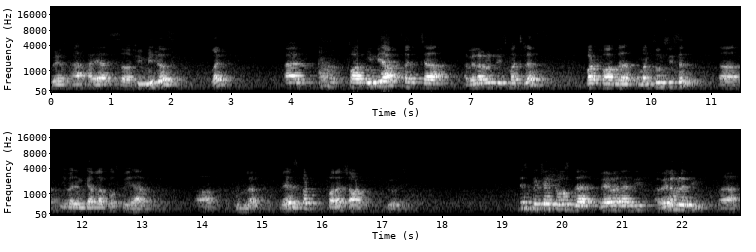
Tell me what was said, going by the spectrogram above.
waves as high as a few meters, right? And for India, such availability is much less. But for the monsoon season, uh, even in Kerala coast, we have uh, similar waves, but for a short duration. This picture shows the wave energy availability uh,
